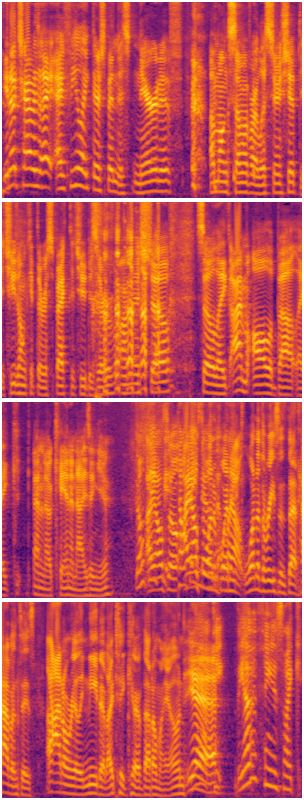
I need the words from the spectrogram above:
You know, Travis, I, I feel like there's been this narrative among some of our listenership that you don't get the respect that you deserve on this show. So, like, I'm all about, like, I don't know, canonizing you. Don't I also don't I also want to point like- out one of the reasons that happens is I don't really need it. I take care of that on my own. Yeah. The, the other thing is like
